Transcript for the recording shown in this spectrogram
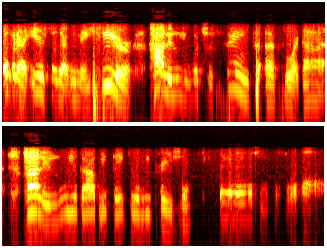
Open our ears so that we may hear. Hallelujah. What you're saying to us, Lord God. Hallelujah, God. We thank you and we praise you. In the name of Jesus, Lord God.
